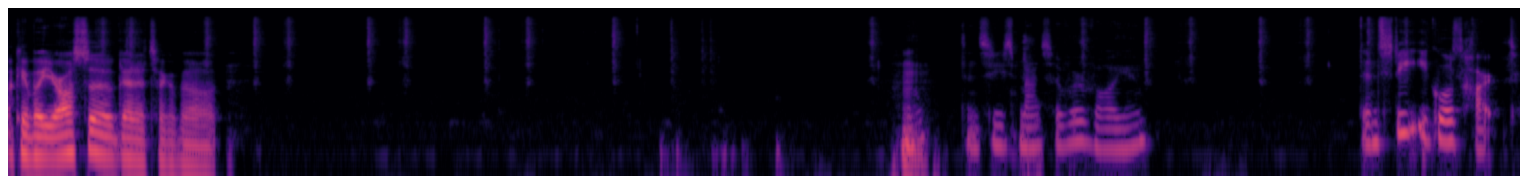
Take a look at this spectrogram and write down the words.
Okay, but you're also gotta talk about. Density's mass over volume. Density equals heart.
